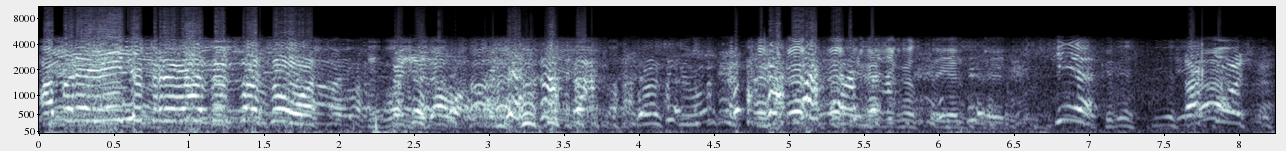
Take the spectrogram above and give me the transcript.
А берегиню три раза спасу! Все! Так точно!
